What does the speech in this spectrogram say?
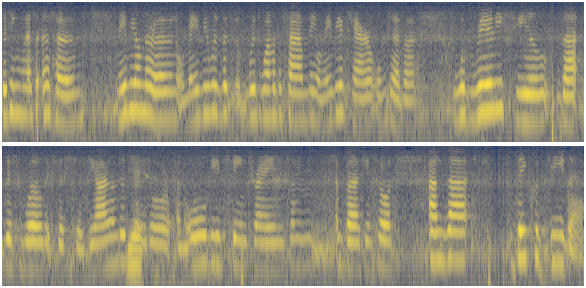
sitting at, at home, maybe on their own, or maybe with the, with one of the family, or maybe a carer, or whatever, would really feel that this world existed. The island of Yes. Sodor and all these steam trains and, and Bertie and so on. And that they could be there,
